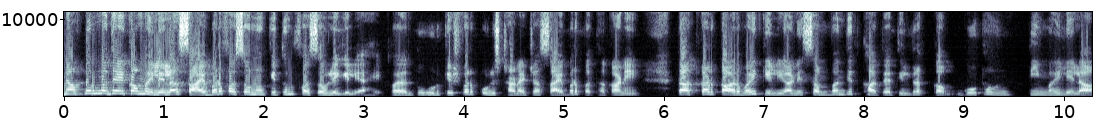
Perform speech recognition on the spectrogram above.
नागपूरमध्ये एका महिलेला सायबर फसवणुकीतून फसवले गेले आहे. परंतु हुडकेश्वर पोलीस ठाण्याच्या सायबर पथकाने तात्काळ कारवाई केली आणि संबंधित खात्यातील रक्कम गोठवून ती महिलेला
